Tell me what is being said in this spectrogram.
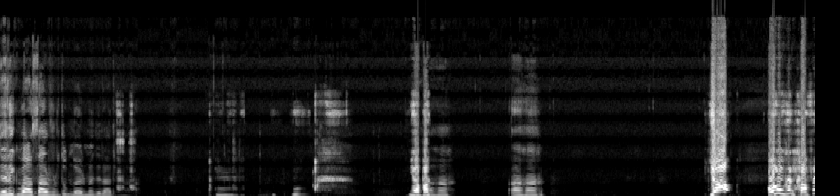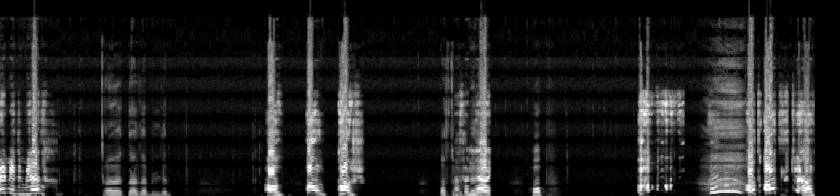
Delik ve hasar vurdum da ölmediler. Ya bak Aha. Aha. ya oğlum ka- kafayı mı yedin biraz? Evet nereden bildin? Al al koş. Bastım Ya sen üstlerine. ne ara- Hop. at at lütfen at.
